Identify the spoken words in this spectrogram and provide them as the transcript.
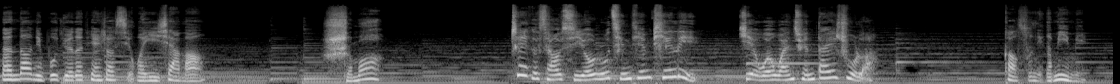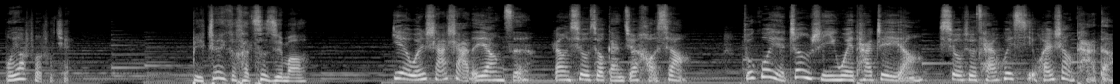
难道你不觉得天少喜欢一夏吗？什么？这个消息犹如晴天霹雳，叶文完全呆住了。告诉你个秘密，不要说出去。比这个还刺激吗？叶文傻傻的样子让秀秀感觉好笑，不过也正是因为他这样，秀秀才会喜欢上他的。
